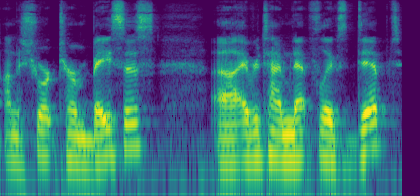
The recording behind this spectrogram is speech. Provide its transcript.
on a short term basis. Uh, every time Netflix dipped,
